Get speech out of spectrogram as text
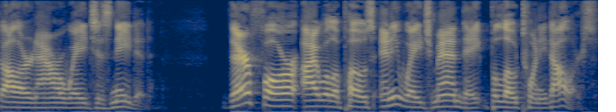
an hour wage is needed. Therefore, I will oppose any wage mandate below $20.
